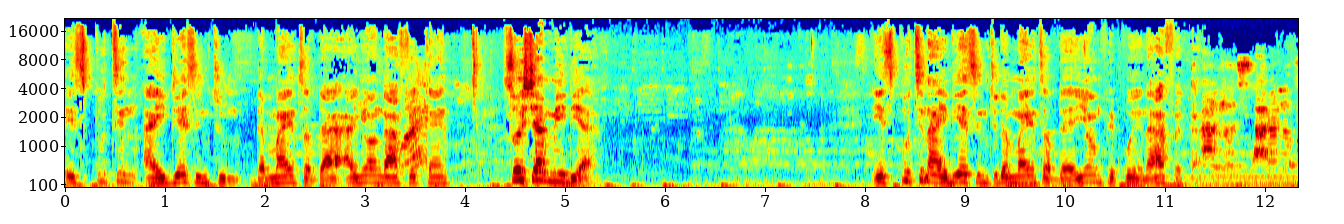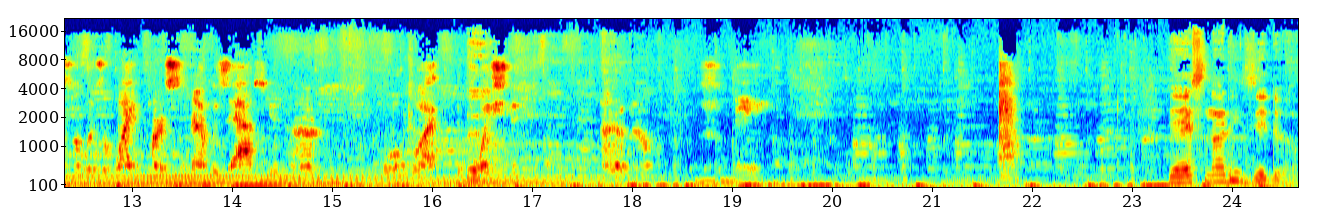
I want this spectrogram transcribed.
is putting ideas into the minds of the a young African. Social media is putting ideas into the minds of the young people in Africa. I don't know. I don't know if it was a white person that was asking her or what. The Yeah. question. I don't know. Hey. Yeah, it's not easy though.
